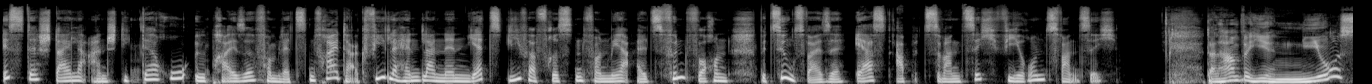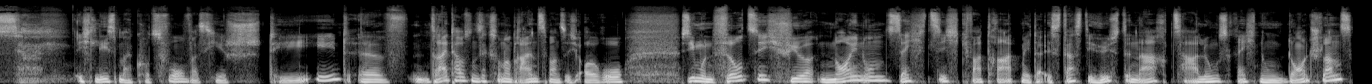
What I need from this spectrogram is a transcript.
ist der steile Anstieg der Rohölpreise vom letzten Freitag. Viele Händler nennen jetzt Lieferfristen von mehr als fünf Wochen beziehungsweise erst ab 2024. Dann haben wir hier News. Ich lese mal kurz vor, was hier steht. Äh, 3.623 Euro 47 für 69 Quadratmeter. Ist das die höchste Nachzahlungsrechnung Deutschlands?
